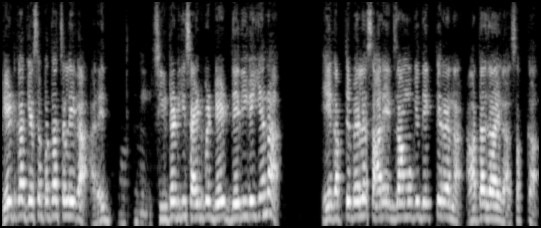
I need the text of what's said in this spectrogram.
डेट का कैसे पता चलेगा? अरे सीटेट की साइड पे डेट दे दी गई है ना। एक हफ़्ते पहले सारे एग्जामों के देखते रहना। आता जाएगा सबका।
